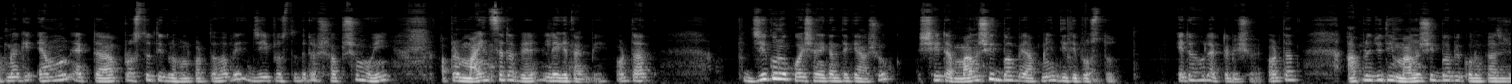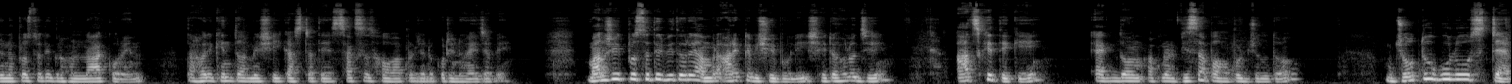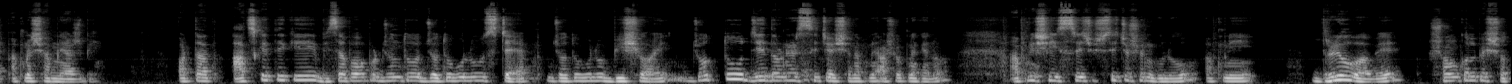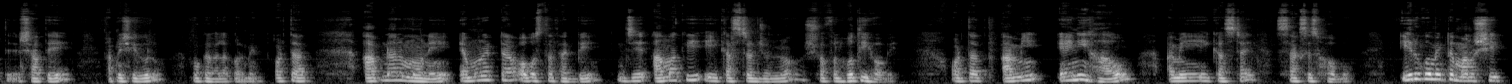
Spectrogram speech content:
আপনাকে এমন একটা প্রস্তুতি গ্রহণ করতে হবে যে প্রস্তুতিটা সবসময় আপনার মাইন্ড সেট আপে লেগে থাকবে। অর্থাৎ যে কোনো কোয়েশন এখান থেকে আসুক, সেটা মানসিকভাবে আপনি দিতে প্রস্তুত। এটা হলো একটা বিষয়। অর্থাৎ আপনি যদি মানসিকভাবে কোনো কাজের জন্য প্রস্তুতি গ্রহণ না করেন, তাহলে কিন্তু আপনি সেই কাজটাতে সাকসেস হওয়া আপনার জন্য কঠিন হয়ে যাবে। মানসিক প্রস্তুতির ভিতরে আমরা আরেকটা বিষয় বলি, সেটা হলো যে আজকে থেকে একদম আপনার ভিসা পাওয়া পর্যন্ত যতগুলো স্টেপ আপনার সামনে আসবে, অর্থাৎ আজকে থেকে ভিসা পাওয়া পর্যন্ত যতগুলো স্টেপ যতগুলো বিষয়, যত যে ধরনের সিচুয়েশন আপনি আসুক না কেন আপনি সেই সিচুয়েশনগুলো আপনি দৃঢ়ভাবে সংকল্পের সাথে সাথে আপনি সেগুলো মোকাবেলা করবেন। অর্থাৎ আপনার মনে এমন একটা অবস্থা থাকবে যে আমাকে এই কাজটার জন্য সফল হতেই হবে। অর্থাৎ আমি এনি হাউ আমি এই কাজটায় সাকসেস হব। এরকম একটা মানসিক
